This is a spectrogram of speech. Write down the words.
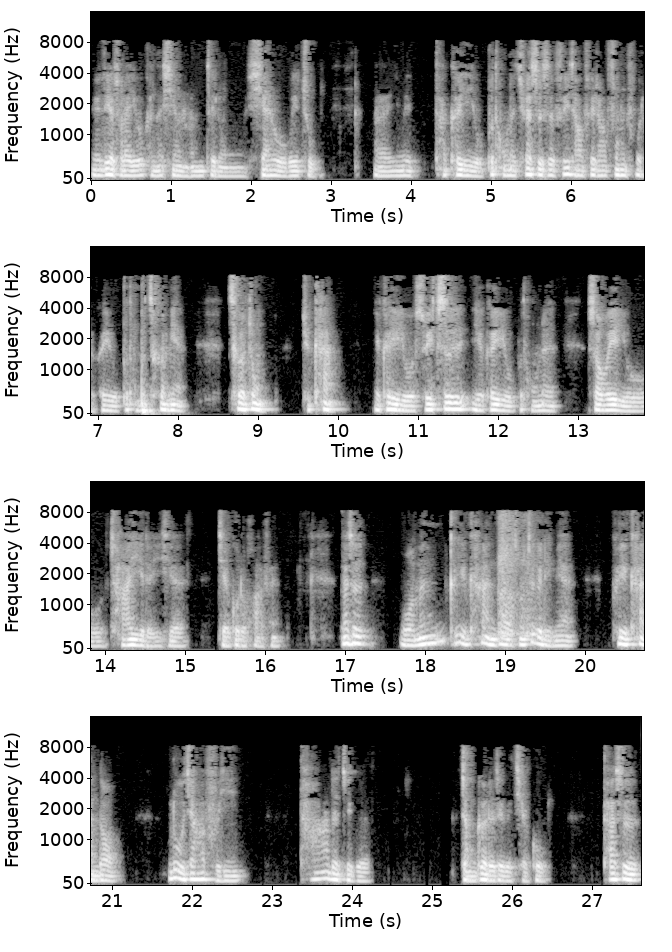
因为列出来有可能形成这种先入为主，呃，因为它可以有不同的，确实是非常非常丰富的，可以有不同的侧面、侧重去看，也可以有随之，也可以有不同的。稍微有差异的一些结构的划分，但是我们可以看到，从这个里面可以看到，《路加福音》它的这个整个的这个结构，它是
